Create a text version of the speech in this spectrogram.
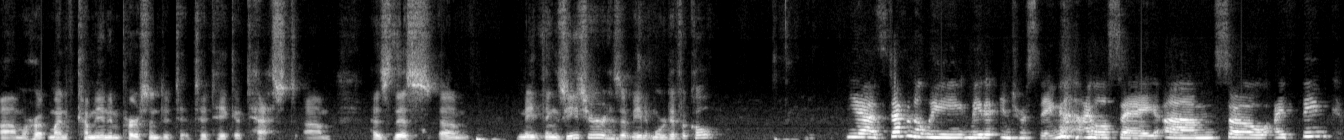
um, or might have come in in person to to, to take a test? Um, has this um, made things easier? Has it made it more difficult? Yeah, it's definitely made it interesting, I will say. Um, so I think,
